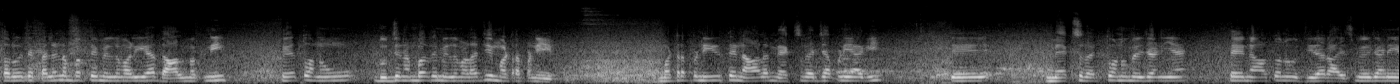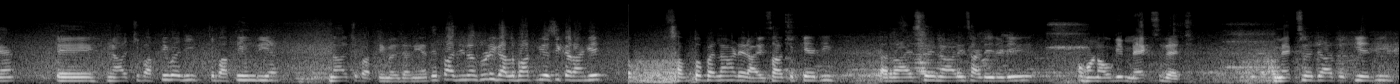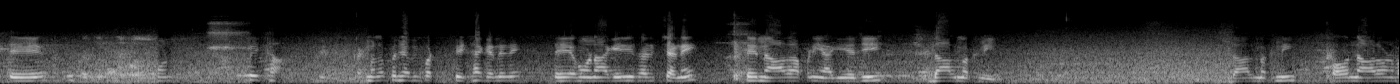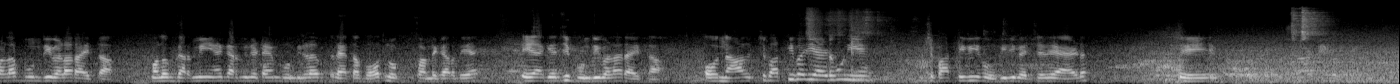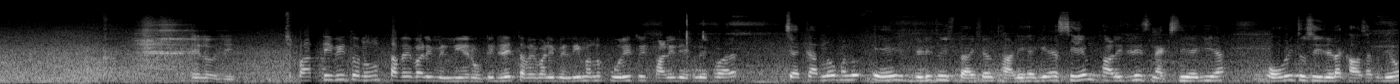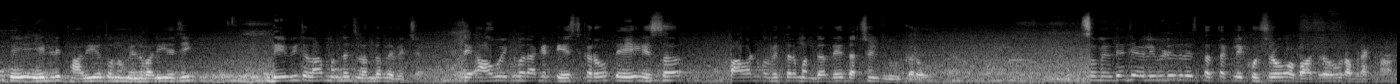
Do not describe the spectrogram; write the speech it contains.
ਤੁਹਾਨੂੰ ਇੱਥੇ ਪਹਿਲੇ ਨੰਬਰ ਤੇ ਮਿਲਣ ਵਾਲੀ ਆ ਦਾਲ ਮੱਖਣੀ, ਫਿਰ ਤੁਹਾਨੂੰ ਦੂਜੇ ਨੰਬਰ ਤੇ ਮਿਲਣ ਵਾਲਾ ਜੀ ਮਟਰ ਪਨੀਰ। ਮਟਰ ਪਨੀਰ ਤੇ ਨਾਲ ਮਿਕਸ ਵੈਜ ਆਪਣੀ ਆ ਗਈ, ਤੇ ਮਿਕਸ ਵੈਜ ਤੁਹਾਨੂੰ ਮਿਲ ਜਾਣੀ ਹੈ ਤੇ ਨਾਲ ਤੁਹਾਨੂੰ ਜੀਰਾ ਰਾਈਸ ਮਿਲ ਜਾਣੀ ਹੈ ਤੇ ਨਾਲ ਚਪਾਤੀ ਭਾਜੀ, ਚਪਾਤੀ ਹੁੰਦੀ ਹੈ ਨਾਲ ਚਪਾਤੀ ਮਿਲ ਜਾਣੀ ਹੈ ਤੇ ਭਾਜੀ ਨਾਲ ਥੋੜੀ ਗੱਲਬਾਤ ਵੀ ਅਸੀਂ ਕਰਾਂਗੇ। ਸਭ ਤੋਂ ਪਹਿਲਾਂ ਸਾਡੇ ਰਾਈਸ ਆ ਚੁੱਕੇ ਆ ਜੀ। ਰਾਈਸ ਦੇ ਨਾਲ ਹੀ ਸਾਡੀ ਜਿਹੜੀ ਹੁਣ ਆਊਗੀ ਮੈਕਸ ਵਿੱਚ। ਮੈਕਸ ਵਿੱਚ ਆ ਚੁੱਕੀ ਹੈ ਜੀ ਤੇ ਹੁਣ ਪੇਠਾ, ਮਤਲਬ ਪੰਜਾਬੀ ਪੇਠਾ ਕਹਿੰਦੇ ਨੇ। ਤੇ ਹੁਣ ਆ ਗਈ ਜੀ ਸਾਡੇ ਚਨੇ ਤੇ ਨਾਲ ਆਪਣੀ ਆ ਗਈ ਹੈ ਜੀ ਦਾਲ ਮੱਖਣੀ। ਦਾਲ ਮੱਖਣੀ ਔਰ ਨਾਲ ਆਉਣ ਵਾਲਾ ਬੂੰਦੀ ਵਾਲਾ ਰਾਇਤਾ। ਮਤਲਬ ਗਰਮੀ ਹੈ, ਗਰਮੀ ਦੇ ਟਾਈਮ ਬੂੰਦੀ ਵਾਲਾ ਰਾਇਤਾ ਬਹੁਤ ਲੋਕ ਪਸੰਦ ਕਰਦੇ ਆ। ਇਹ ਆ ਗਿਆ ਜੀ ਬੂੰਦੀ ਵਾਲਾ ਰਾਇਤਾ। ਔਰ ਨਾਲ ਚਪਾਤੀ ਭਾਜੀ ਐਡ ਹੋਣੀ ਹੈ। ਚਪਾਤੀ ਵੀ ਹੋਊਗੀ ਜੀ ਵਿੱਚ ਇਹਦੇ ਐਡ, ਤੇ ਇਹ ਲੋ ਜੀ। ਚਪਾਤੀ ਵੀ ਤੁਹਾਨੂੰ ਤਵੇ ਵਾਲੀ ਮਿਲਣੀ ਹੈ ਰੋਟੀ, ਜਿਹੜੀ ਤਵੇ ਵਾਲੀ ਮਿਲਣੀ ਮਤਲਬ ਪੂਰੀ ਤੁਸੀਂ ਥਾਲੀ ਦੇਖ ਲਓ ਇੱਕ ਵਾਰ। ਚੈੱਕ ਕਰ ਲਓ, ਮਤਲਬ ਇਹ ਜਿਹੜੀ ਤੁਸੀਂ ਸਪੈਸ਼ਲ ਥਾਲੀ ਹੈਗੀ ਹੈ ਸੇਮ ਥਾਲੀ ਜਿਹੜੀ ਸਨੈਕਸ ਦੀ ਹੈਗੀ ਆ, ਉਹ ਵੀ ਤੁਸੀਂ ਜਿਹੜਾ ਖਾ ਸਕਦੇ ਹੋ, ਤੇ ਇਹ ਜਿਹੜੀ ਥਾਲੀ ਹੈ ਤੁਹਾਨੂੰ ਮਿਲਣ ਵਾਲੀ ਹੈ ਜੀ, ਦੇਵੀ ਤਲਾਬ ਮੰਦਿਰ ਜਲੰਧਰ ਦੇ ਵਿੱਚ। ਤੇ ਆਓ ਇੱਕ ਵਾਰ ਆ ਕੇ ਟੇਸਟ ਕਰੋ, ਤੇ ਇਸ ਪਾਵਨ ਪਵਿੱਤਰ ਮੰਦਿਰ ਦੇ ਦਰਸ਼ਨ ਜ਼ਰੂਰ ਕਰੋ। ਸੋ ਮਿਲਦੇ ਹਾਂ ਜੀ ਅਗਲੀ ਵੀਡੀਓ ਦੇ ਵਿੱਚ, ਤਦ ਤੱਕ ਲਈ ਖੁਸ਼ ਰਹੋ, ਆਬਾਦ ਰਹੋ, ਰੱਬ ਰੱਖਾ।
